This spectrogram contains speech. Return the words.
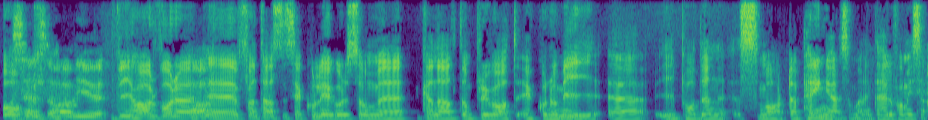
Och, och, sen så har vi ju... Vi har våra ja. eh, fantastiska kollegor som eh, kan allt om privatekonomi eh, i podden Smarta pengar som man inte heller får missa.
